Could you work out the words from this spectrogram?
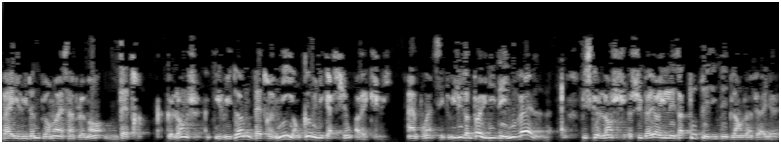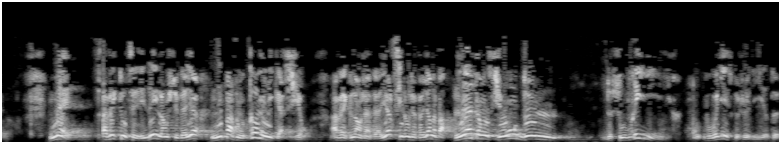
Ben, Il lui donne purement et simplement d'être, que l'ange, il lui donne d'être mis en communication avec lui. Un point, c'est tout. Il lui donne pas une idée nouvelle, puisque l'ange supérieur, il les a toutes les idées de l'ange inférieur. Mais, avec toutes ces idées, l'ange supérieur n'est pas en communication avec l'ange inférieur si l'ange inférieur n'a pas l'intention de, de s'ouvrir. Vous voyez ce que je veux dire de,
